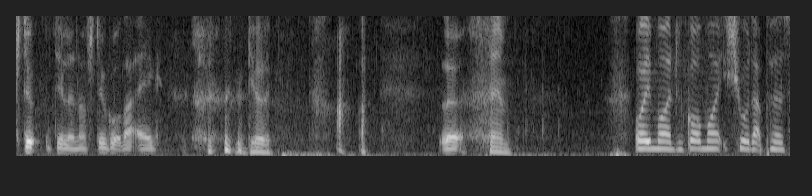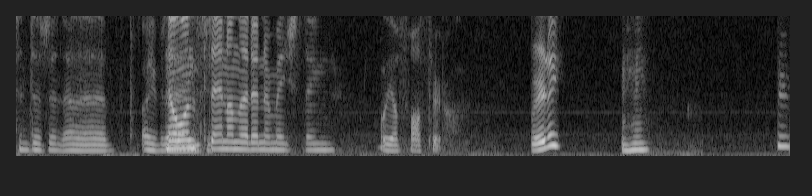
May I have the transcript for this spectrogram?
I've still, Dylan. I've still got that egg. Good. Look. Tim. Wait, mind, we've got to make sure that person doesn't, uh, over. No one's he staying on that inner mage thing, or you'll fall through. Really? Mm-hmm.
